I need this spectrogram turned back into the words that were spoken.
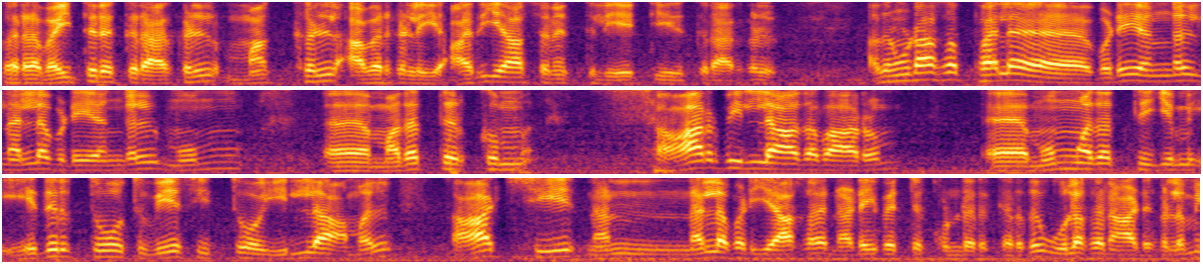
பெற வைத்திருக்கிறார்கள் மக்கள் அவர்களை அரியாசனத்தில் ஏற்றியிருக்கிறார்கள். அதனூடாக பல விடயங்கள் நல்ல விடயங்கள் மும் மதத்திற்கும் சார்பில்லாதவாறும் மும்மதத்தையும் எதிர்த்தோ துவேசித்தோ இல்லாமல் ஆட்சி நன் நல்லபடியாக நடைபெற்று கொண்டிருக்கிறது. உலக நாடுகளும்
